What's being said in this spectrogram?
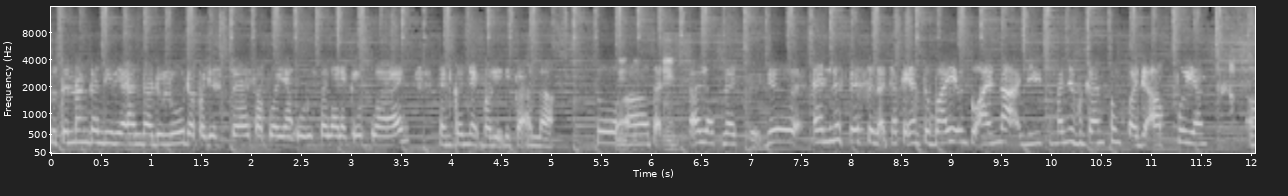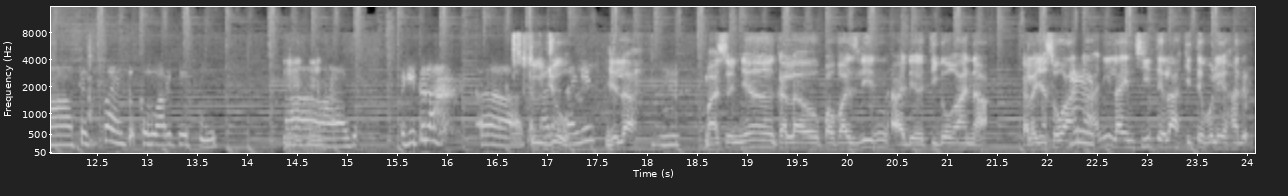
So tenangkan diri anda dulu daripada stres apa yang urusan anak perempuan dan connect balik dekat anak. So hmm. uh, tak salah sebenarnya Dia endless person nak cakap yang terbaik untuk anak ni. Sebenarnya bergantung pada apa yang uh, sesuai untuk keluarga tu. Uh, Begitulah. Uh, Setuju. Yelah. Hmm. Maksudnya kalau Pak Fazlin ada tiga orang anak. Kalau yang seorang hmm. anak ni lain cerita lah. Kita boleh 100%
